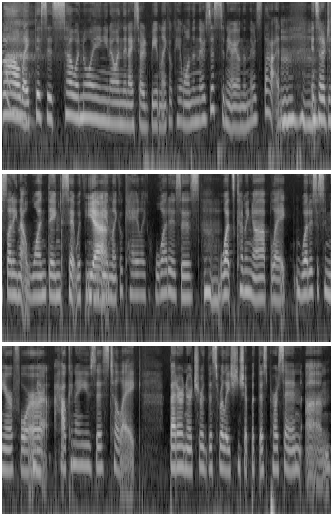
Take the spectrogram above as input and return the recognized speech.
wow, like this is so annoying, you know? And then I started being like, okay, well, and then there's this scenario and then there's that. And mm-hmm. instead of just letting that one thing sit with me yeah. being like, okay, like what is this? Mm-hmm. What's coming up? like what is this a mirror for yeah. how can i use this to like better nurture this relationship with this person um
